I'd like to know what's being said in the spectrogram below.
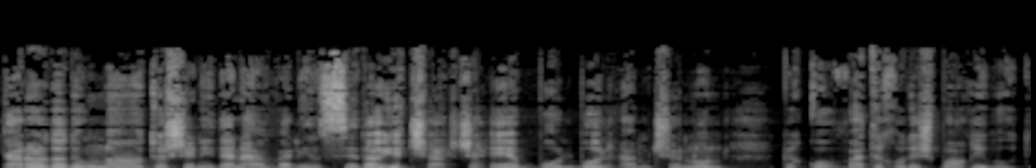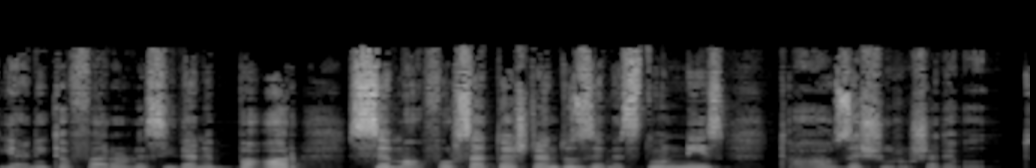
قرار داده اونا تا شنیدن اولین صدای چهچهه بلبل همچنون به قوت خودش باقی بود. یعنی تا فرارسیدن بهار سه ماه فرصت داشتند و زمستون نیز تازه شروع شده بود.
